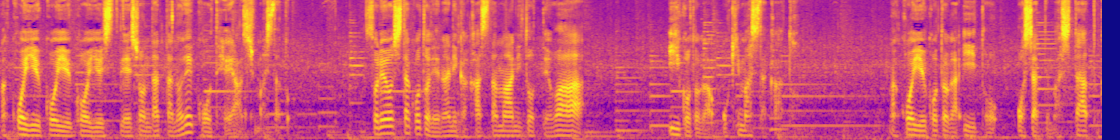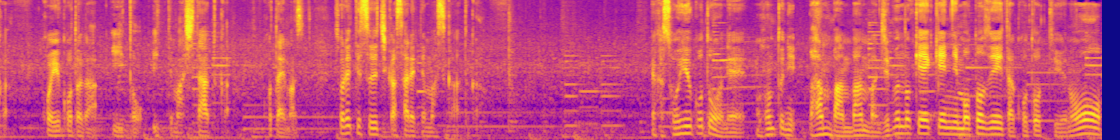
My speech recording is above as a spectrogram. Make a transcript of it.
まあ、こういうこういうこういうシチュエーションだったのでこう提案しましたと。それをしたことで何かカスタマーにとってはいいことが起きましたかと、まあ、こういうことがいいとおっしゃってましたとかこういうことがいいと言ってましたとか答えます。それって数値化されてますかとか。なんかそういうことをねもう本当にバンバンバンバン自分の経験に基づいたことっていうのを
